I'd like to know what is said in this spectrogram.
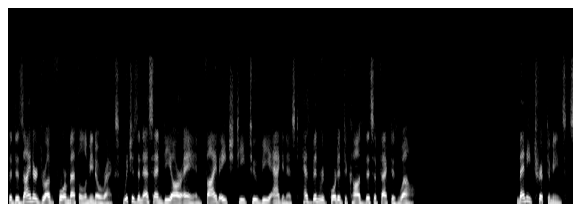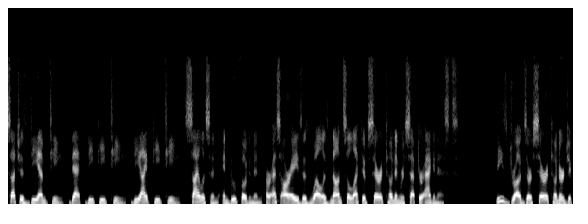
The designer drug 4-methylaminorex, which is an SNDRA and 5-HT2B agonist, has been reported to cause this effect as well. Many tryptamines, such as DMT, DET, DPT, DIPT, psilocin, and bufotenin, are SRAs as well as non-selective serotonin receptor agonists. These drugs are serotonergic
